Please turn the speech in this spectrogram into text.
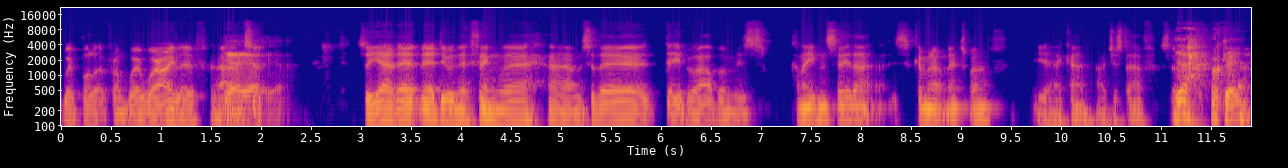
where Bullet from, where where I live. Um, yeah, yeah, so, yeah. So yeah, they're they're doing their thing there. Um, so their debut album is. Can I even say that it's coming out next month? Yeah, I can. I just have. So. Yeah. Okay.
